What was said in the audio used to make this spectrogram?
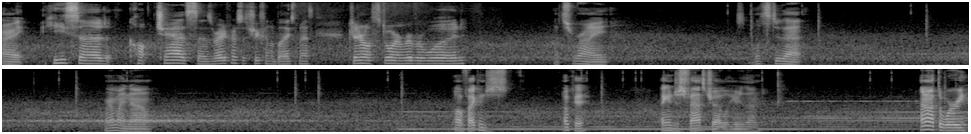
Alright, he said, call, Chaz says, right across the street from the blacksmith, general store in Riverwood. That's right. So let's do that. Where am I now? Oh, if I can just... Okay. I can just fast travel here then. I don't have to worry.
